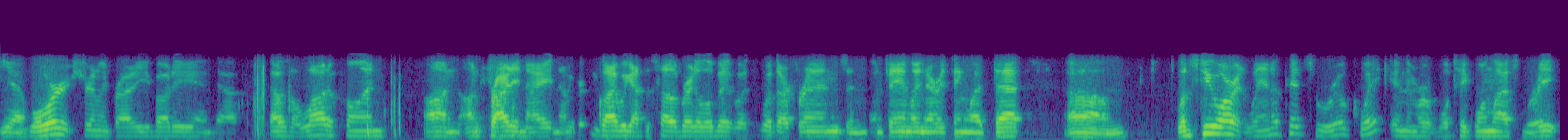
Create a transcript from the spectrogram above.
Yeah, well, we're extremely proud of you, buddy, and uh, that was a lot of fun on on Friday night, and I'm glad we got to celebrate a little bit with with our friends and, and family and everything like that. Um, let's do our Atlanta pits real quick, and then we're, we'll take one last break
